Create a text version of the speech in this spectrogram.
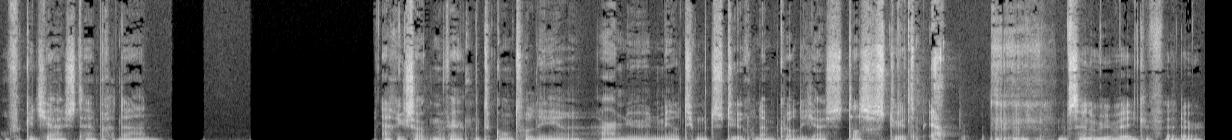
of ik het juist heb gedaan. Eigenlijk zou ik mijn werk moeten controleren. Haar nu een mailtje moeten sturen. Dan heb ik wel de juiste tas gestuurd. Ja, we zijn er weer weken verder.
